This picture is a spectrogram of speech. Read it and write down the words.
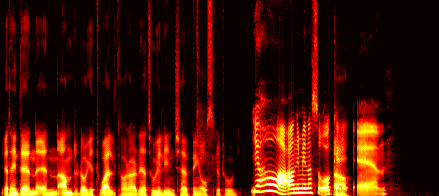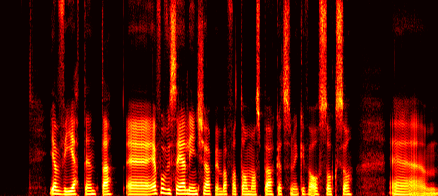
Jag tänkte en, en underdog, ett wildcard här. Jag tog ju Linköping och Oskar tog. Jaha, ja, ni menar så, okej. Ehm, jag vet inte. Eh, jag får väl säga Linköping bara för att de har spökat så mycket för oss också. Ehm,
